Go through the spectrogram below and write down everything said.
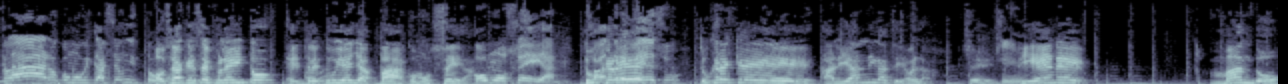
claro, con ubicación y todo. O sea que ese pleito entre tú y ella va, como sea. como sea, ¿Tú crees, besos. ¿Tú crees que Aliani García, verdad? Sí. Sí. Tiene mando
